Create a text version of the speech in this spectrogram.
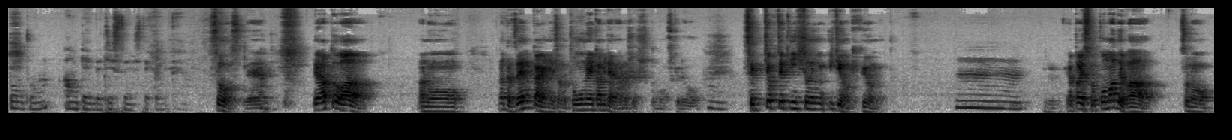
どんどん案件で実践していくみそうですね。たいな。で、あとは、あの、なんか前回にその透明化みたいな話をしたと思うんですけど、積極的に人に意見を聞くようになった。うん。うんやっぱりそこまでは、その、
